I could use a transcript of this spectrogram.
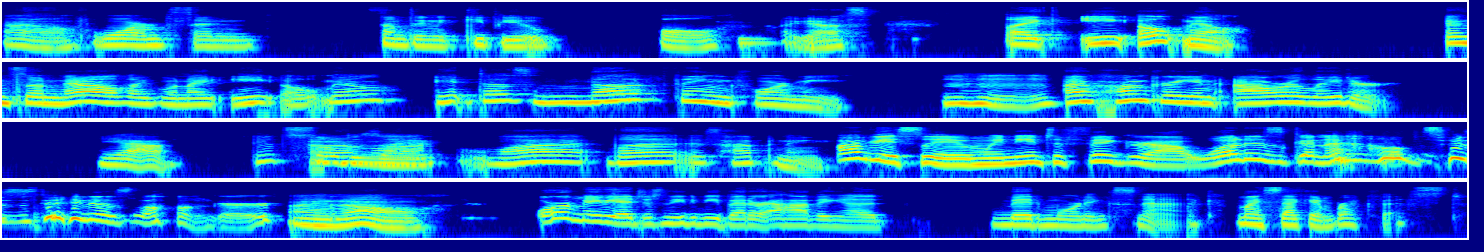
I don't know, warmth and something to keep you full, I guess, like, eat oatmeal. And so now, like, when I eat oatmeal, it does nothing for me. mm-hmm. I'm hungry an hour later. Yeah. It's so And bizarre. like, what? What is happening? Obviously, we need to figure out what is going to help sustain us longer. I know. Or maybe I just need to be better at having a mid morning snack, my second breakfast.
